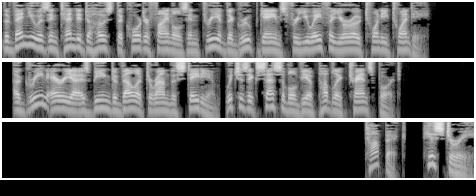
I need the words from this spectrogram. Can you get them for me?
The venue is intended to host the quarter-finals and three of the group games for UEFA Euro 2020. A green area is being developed around the stadium, which is accessible via public transport. History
